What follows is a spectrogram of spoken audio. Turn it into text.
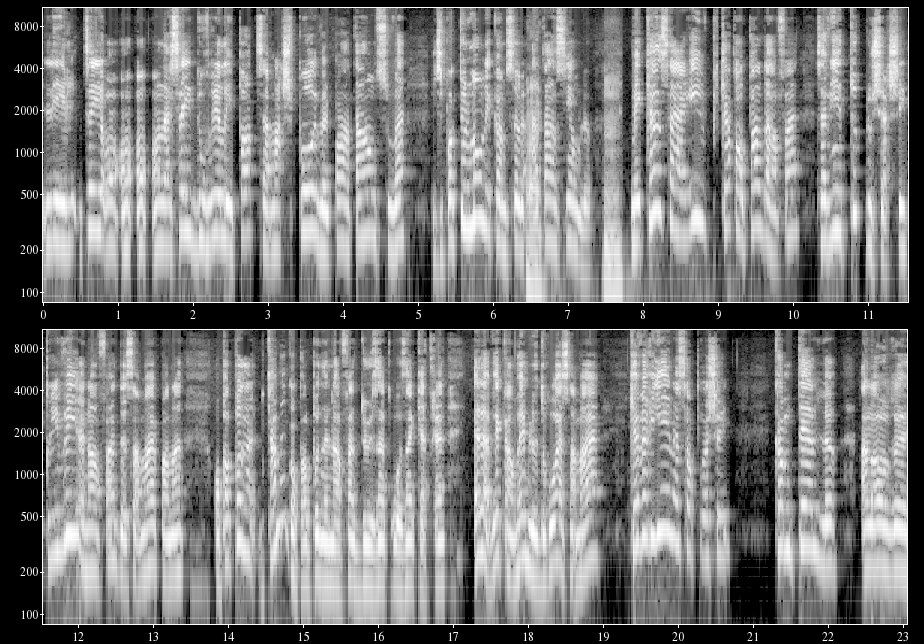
les, tu sais, on, on, on- essaye d'ouvrir les portes, ça marche pas, ils veulent pas entendre souvent. Je dis pas que tout le monde est comme ça, là. Ouais. attention là. Mais quand ça arrive, puis quand on parle d'enfants, ça vient tout nous chercher. Priver un enfant de sa mère pendant, on parle pas, d'un- quand même qu'on parle pas d'un enfant de deux ans, trois ans, quatre ans. Elle avait quand même le droit à sa mère, qui avait rien à se reprocher, comme telle là. Alors, euh,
